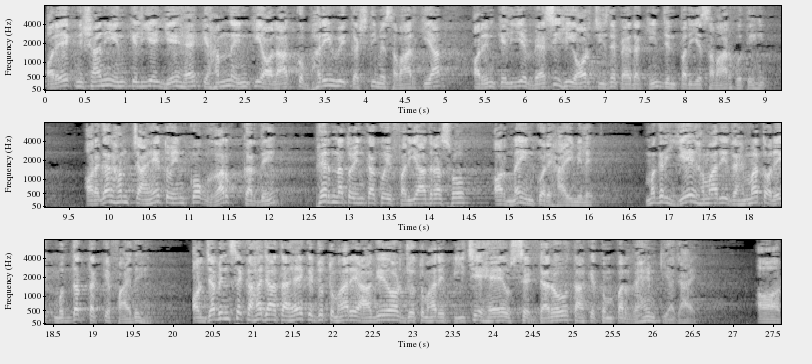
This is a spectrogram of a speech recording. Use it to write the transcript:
اور ایک نشانی ان کے لیے یہ ہے کہ ہم نے ان کی اولاد کو بھری ہوئی کشتی میں سوار کیا اور ان کے لیے ویسی ہی اور چیزیں پیدا کی جن پر یہ سوار ہوتے ہیں۔ اور اگر ہم چاہیں تو ان کو غرق کر دیں، پھر نہ تو ان کا کوئی فریاد رس ہو اور نہ ان کو رہائی ملے۔ مگر یہ ہماری رحمت اور ایک مدت تک کے فائدے ہیں۔ اور جب ان سے کہا جاتا ہے کہ جو تمہارے آگے اور جو تمہارے پیچھے ہے، اس سے ڈرو تاکہ تم پر رحم کیا جائے۔ اور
